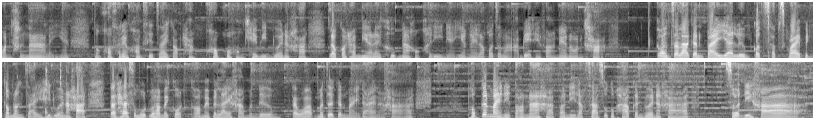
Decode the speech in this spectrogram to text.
วันข้างหน้าอะไรเงี้ย ต้องขอแสดงความเสียใจกับทางครอบครัวของเควินด้วยนะคะ แล้วก็ถ้ามีอะไรคืบหน้าของคดีเนี่ย ยังไงเราก็จะมาอัปเดตให้ฟังแน่นอนค่ะก่อนจะลากันไปอย่าลืมกด subscribe เป็นกำลังใจให้ด้วยนะคะ แต่ถ้าสมมติว่าไม่กดก็ไม่เป็นไรค่ะเหมือนเดิม แต่ว่ามาเจอกันใหม่ได้นะคะ พบกันใหม่ในตอนหน้าค่ะ ตอนนี้รักษาสุขภาพกันด้วยนะคะ สวัสดีค่ะ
